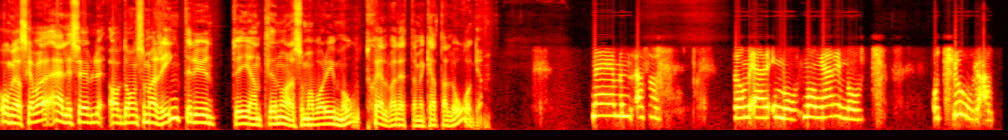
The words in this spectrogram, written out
om jag ska vara ärlig så är väl, av de som har ringt är det ju inte egentligen några som har varit emot själva detta med katalogen. Nej, men alltså, de är emot, många är emot och tror att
